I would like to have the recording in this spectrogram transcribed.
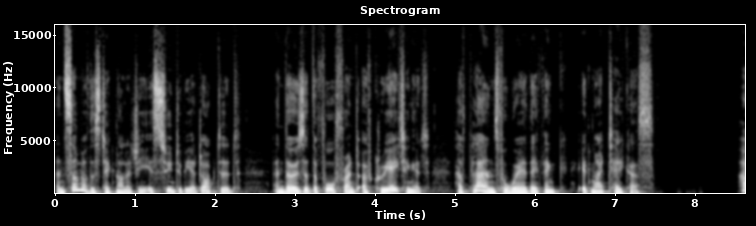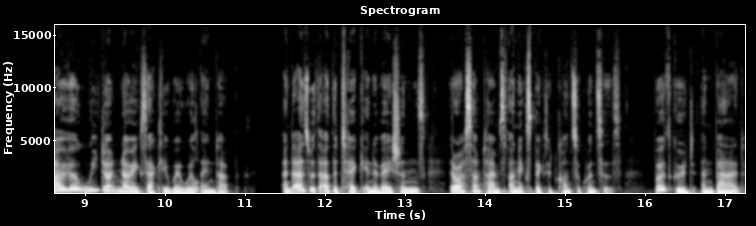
And some of this technology is soon to be adopted, and those at the forefront of creating it have plans for where they think it might take us. However, we don't know exactly where we'll end up. And as with other tech innovations, there are sometimes unexpected consequences, both good and bad.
